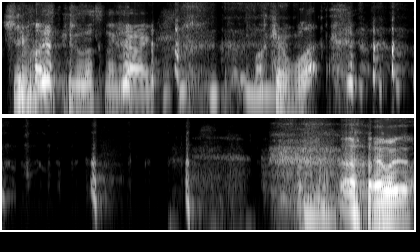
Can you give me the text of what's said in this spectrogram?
she must be listening, going, fucking what? It was,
